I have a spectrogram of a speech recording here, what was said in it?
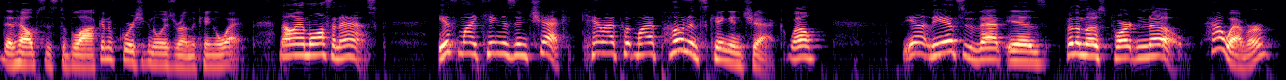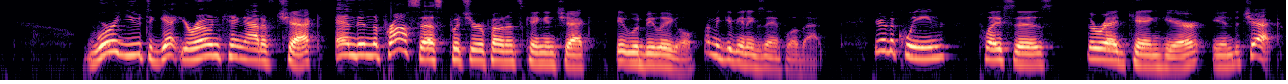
that helps is to block, and of course you can always run the king away. Now I am often asked, if my king is in check, can I put my opponent's king in check? Well, the, the answer to that is, for the most part, no. However, were you to get your own king out of check and in the process put your opponent's king in check, it would be legal. Let me give you an example of that. Here the queen places the red king here into check.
